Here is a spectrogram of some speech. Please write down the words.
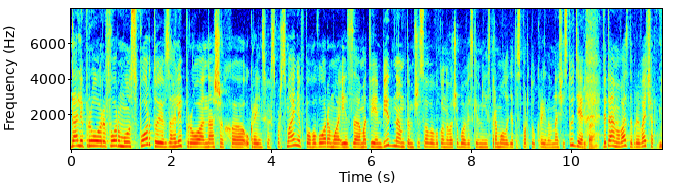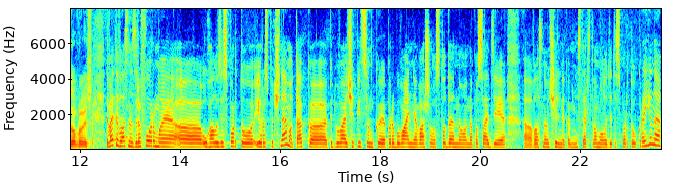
Далі про реформу спорту і взагалі про наших е, українських спортсменів поговоримо із Матвієм Бідним, тимчасово виконувач обов'язків міністра молоді та спорту України в нашій студії. Вітаємо. Вітаємо вас. Добрий вечір. Добрий вечір. Давайте власне з реформи е, у галузі спорту і розпочнемо. Так е, підбиваючи підсумки перебування вашого стоденного на посаді е, власне очільника Міністерства молоді та спорту України. Е,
